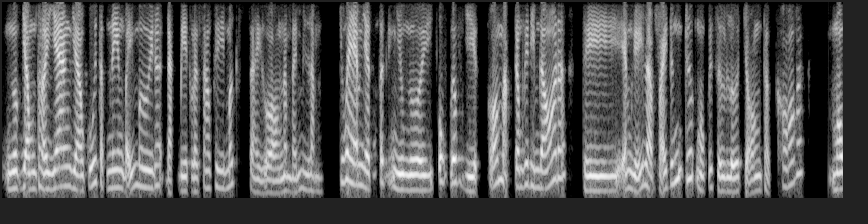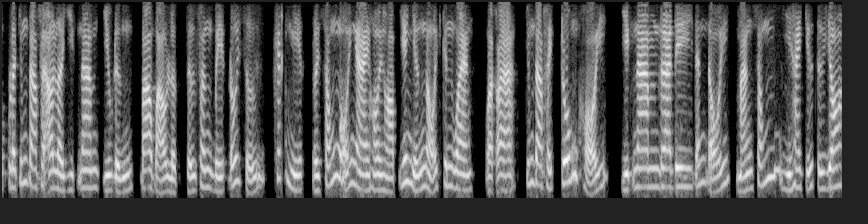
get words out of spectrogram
Ngược dòng thời gian vào cuối thập niên 70 đó, đặc biệt là sau khi mất Sài Gòn năm 75. Chúng em và tất nhiều người Úc gốc Việt có mặt trong cái đêm đó đó thì em nghĩ là phải đứng trước một cái sự lựa chọn thật khó một là chúng ta phải ở lại Việt Nam chịu đựng bao bạo lực, sự phân biệt, đối xử khắc nghiệt, rồi sống mỗi ngày hồi hộp với những nỗi kinh hoàng. Hoặc là chúng ta phải trốn khỏi Việt Nam ra đi đánh đổi mạng sống vì hai chữ tự do.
